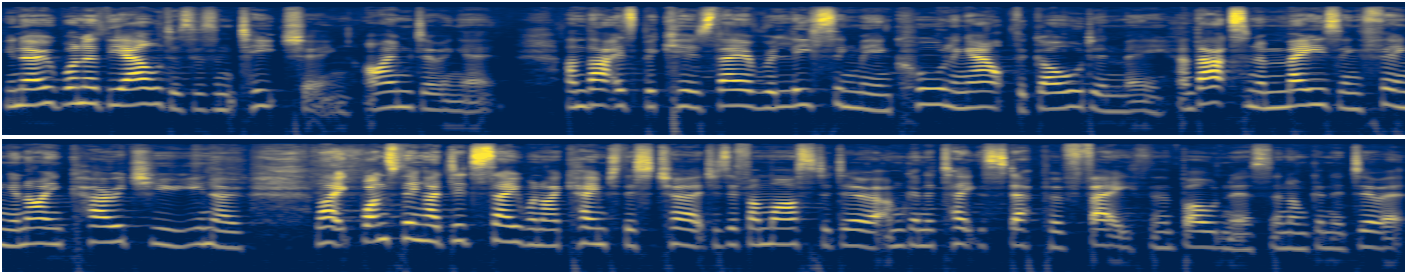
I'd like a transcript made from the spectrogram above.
You know, one of the elders isn't teaching, I'm doing it. And that is because they are releasing me and calling out the gold in me. And that's an amazing thing. And I encourage you, you know, like one thing I did say when I came to this church is if I'm asked to do it, I'm going to take the step of faith and boldness and I'm going to do it.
